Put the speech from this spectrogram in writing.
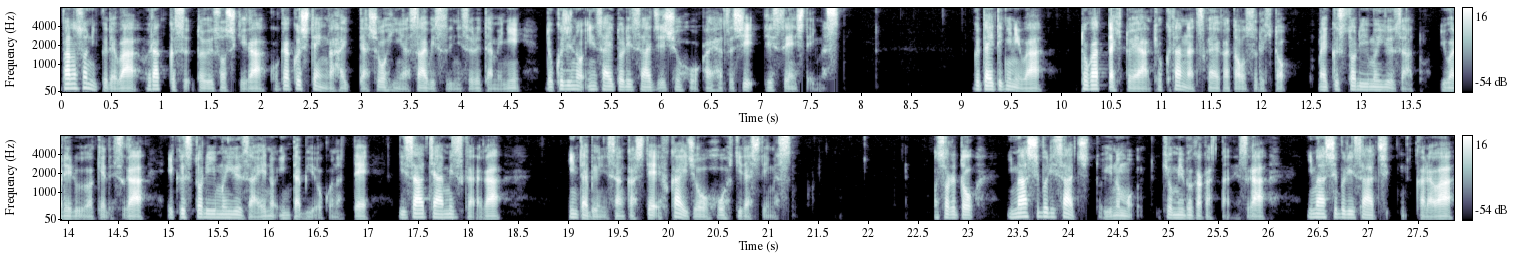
パナソニックではフラックスという組織が顧客視点が入った商品やサービスにするために独自のインサイトリサーチ手法を開発し実践しています。具体的には、尖った人や極端な使い方をする人、extreme user と言われるわけですが、 extreme user へのインタビューを行って、リサーチャー自らがインタビューに参加して深い情報を引き出しています。それと、 immersive research というのも興味深かったんですが、 immersive research からは、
